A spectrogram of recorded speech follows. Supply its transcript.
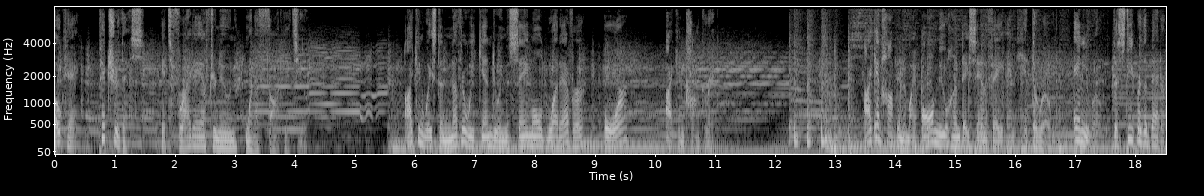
Okay, picture this. It's Friday afternoon when a thought hits you. I can waste another weekend doing the same old whatever, or I can conquer it. I can hop into my all new Hyundai Santa Fe and hit the road. Any road. The steeper, the better.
